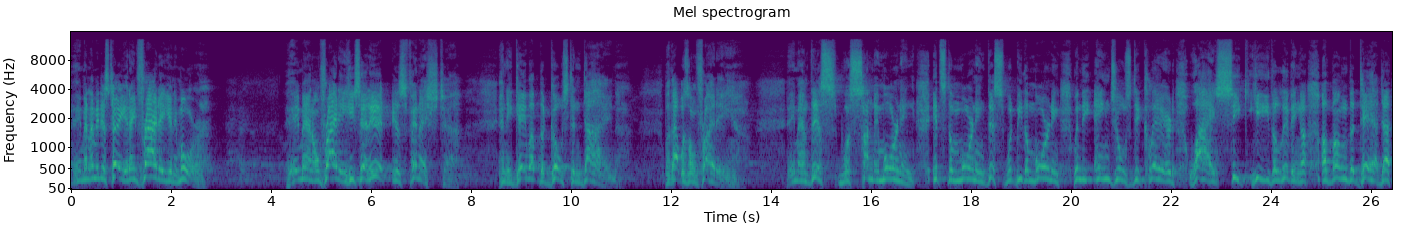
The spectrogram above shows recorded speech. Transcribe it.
Amen. Let me just tell you, it ain't Friday anymore. Amen. On Friday, he said, It is finished and he gave up the ghost and died. But that was on Friday. Amen. This was Sunday morning. It's the morning. This would be the morning when the angels declared, Why seek ye the living uh, among the dead?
